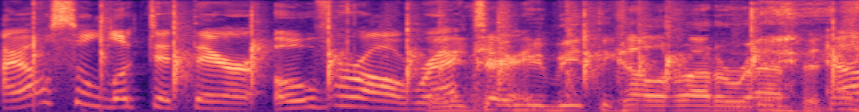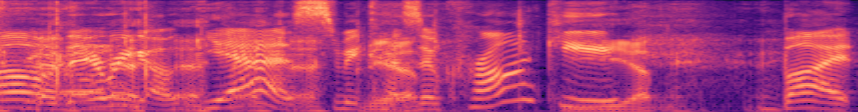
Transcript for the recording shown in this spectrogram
I also looked at their overall record. Anytime you beat the Colorado Rapids. Oh, there we go. Yes, because Yep. of Kroenke. Yep. But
